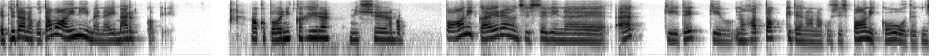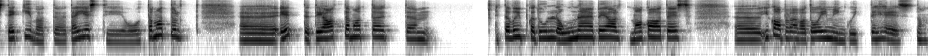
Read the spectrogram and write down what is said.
et mida nagu tavainimene ei märkagi. aga paanikahäire, mis see on? paanikahäire on siis selline äkki tekkiv noh, atakkidena nagu siis paanikaooded, mis tekivad täiesti ootamatult, äh, ette teatamata, et, ähm, et ta võib ka tulla une pealt, magades äh, igapäevatoiminguid tehes, noh,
